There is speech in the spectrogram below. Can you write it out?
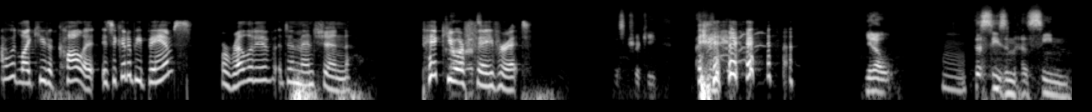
I would like you to call it. Is it going to be Bamps or relative dimension? Pick Uh, your that's- favorite. It's tricky. Think, you know, Hmm. this season has seen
